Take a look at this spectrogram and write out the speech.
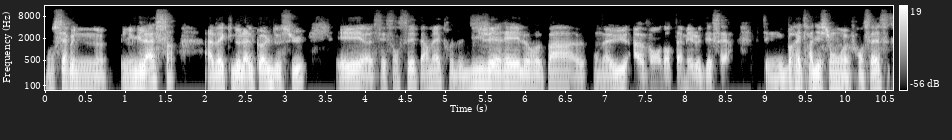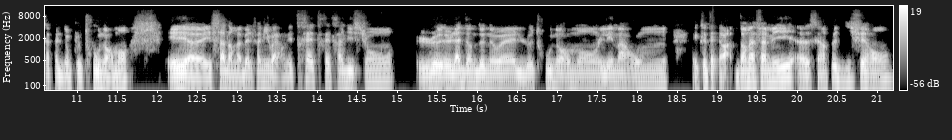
on sert une, une glace avec de l'alcool dessus et euh, c'est censé permettre de digérer le repas euh, qu'on a eu avant d'entamer le dessert. C'est une vraie tradition euh, française, ça s'appelle donc le trou normand et, et, ça dans ma belle famille, voilà, on est très très tradition. Le, la dinde de Noël, le trou normand, les marrons, etc. Dans ma famille, c'est un peu différent.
